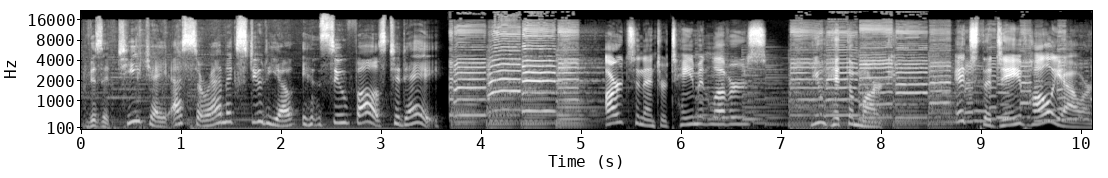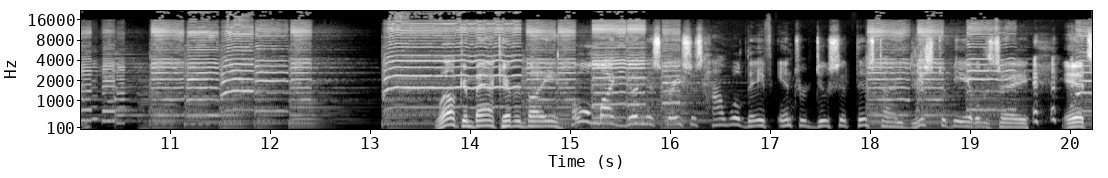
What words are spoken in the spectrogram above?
Visit TJS Ceramics Studio in Sioux Falls today. Arts and entertainment lovers, you hit the mark. It's the Dave Holly Hour. Welcome back, everybody. Oh my goodness gracious, how will Dave introduce it this time? Just to be able to say, it's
